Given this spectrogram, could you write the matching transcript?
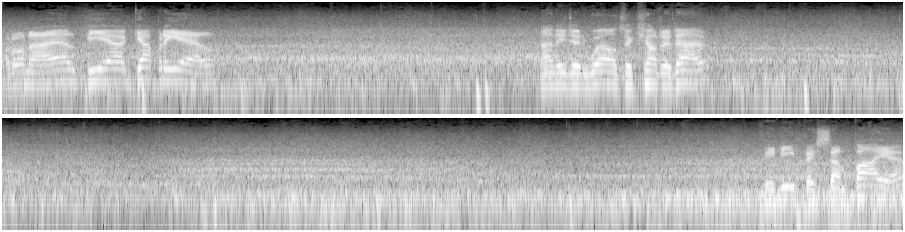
Ronael Pierre Gabriel. And he did well to cut it out. Felipe Sampaio.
